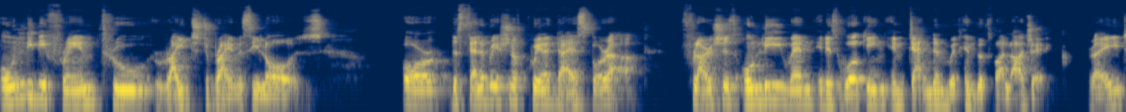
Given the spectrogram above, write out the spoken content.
only be framed through right to privacy laws. Or the celebration of queer diaspora flourishes only when it is working in tandem with Hindutva logic, right?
